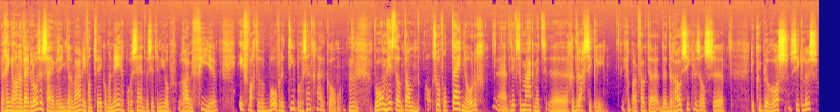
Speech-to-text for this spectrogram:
We gingen van een werkloosheidscijfers in januari van 2,9 procent. We zitten nu op ruim 4. Ik verwacht dat we boven de 10 procent gaan uitkomen. Mhm. Waarom heeft dat dan zoveel tijd nodig? Eh, dat heeft te maken met eh gedragscycli. Ik gebruik vaak de, de, de rouwcyclus als eh, de Kubler-Ross-cyclus.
